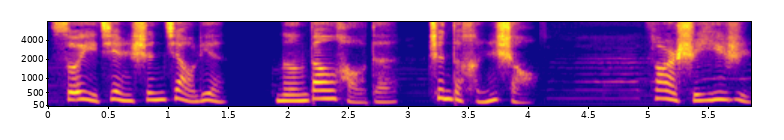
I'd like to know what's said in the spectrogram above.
所以，健身教练。”能当好的真的很少。二十一日，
